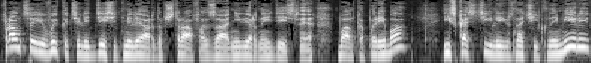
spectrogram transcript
Франции выкатили 10 миллиардов штрафа за неверные действия банка Париба и скостили их в значительной мере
